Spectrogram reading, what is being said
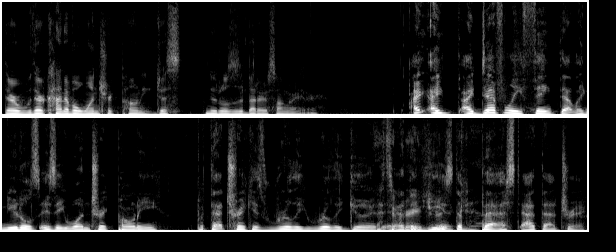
They're they're kind of a one trick pony. Just Noodles is a better songwriter. I, I I definitely think that like Noodles is a one trick pony, but that trick is really really good. It's a and I think great he is the best at that trick.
